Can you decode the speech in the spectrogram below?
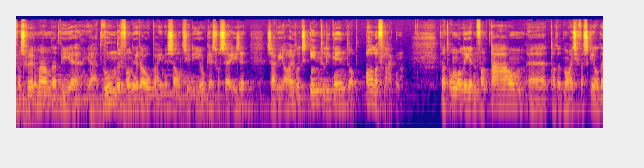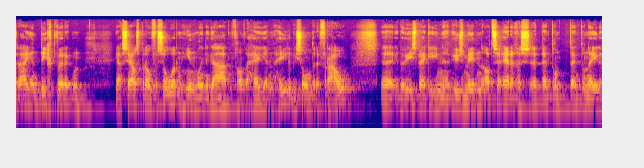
Van Scheurman, dat wie uh, ja, het wonder van Europa in de zand in de Joekest van Cezen, zijn we eigenlijk intelligent op alle vlakken. Van het onleren van taal uh, tot het maken van schilderijen, dichtwerken. Ja, zelfs professoren hier in de gaten van we hebben een hele bijzondere vrouw. Uh, bij spreken in uh, midden als ze ergens uh, ten, ten tonele.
